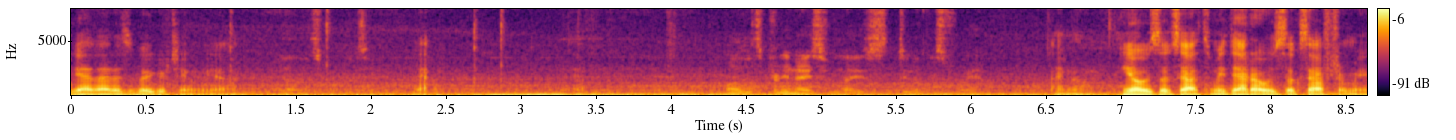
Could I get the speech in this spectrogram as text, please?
Yeah, that is a bigger tomb. Yeah. Yeah, that's more tomb. Yeah. Well, it's pretty nice when he's do this for you. I know. He always looks after me. Dad always looks after me.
